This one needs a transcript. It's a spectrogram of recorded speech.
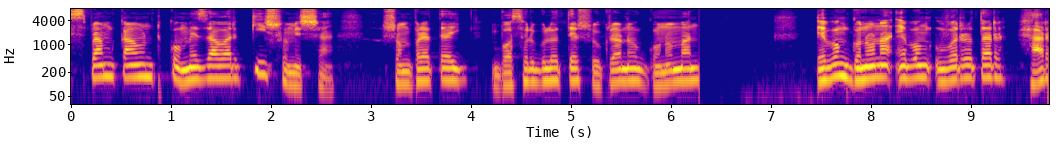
স্পাম কাউন্ট কমে যাওয়ার কী সমস্যা? সাম্প্রতিক বছরগুলোতে শুক্রাণু গণমান এবং গণনা এবং উর্বরতার হার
